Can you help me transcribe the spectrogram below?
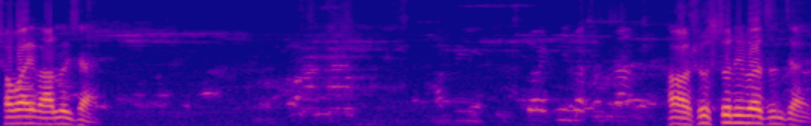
সবাই ভালো চায়। হ্যাঁ সুস্থ নির্বাচন চায়।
